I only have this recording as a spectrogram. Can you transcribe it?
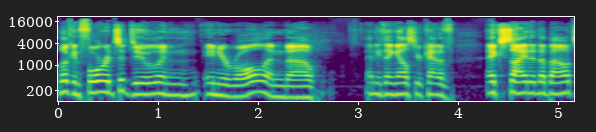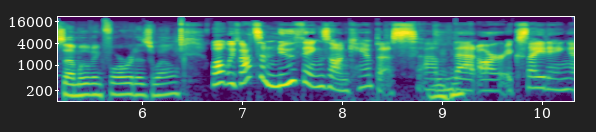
looking forward to do in, in your role and uh, anything else you're kind of excited about uh, moving forward as well? Well, we've got some new things on campus um, mm-hmm. that are exciting.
